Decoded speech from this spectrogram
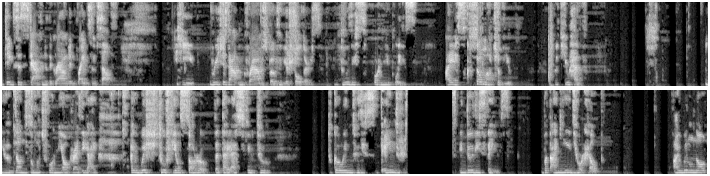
digs his staff into the ground and rights himself. He reaches out and grabs both of your shoulders. Do this for me, please. I ask so much of you, but you have you have done so much for me already. I I wish to feel sorrow that I ask you to to go into this dangerous and do these things. But I need your help. I will not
